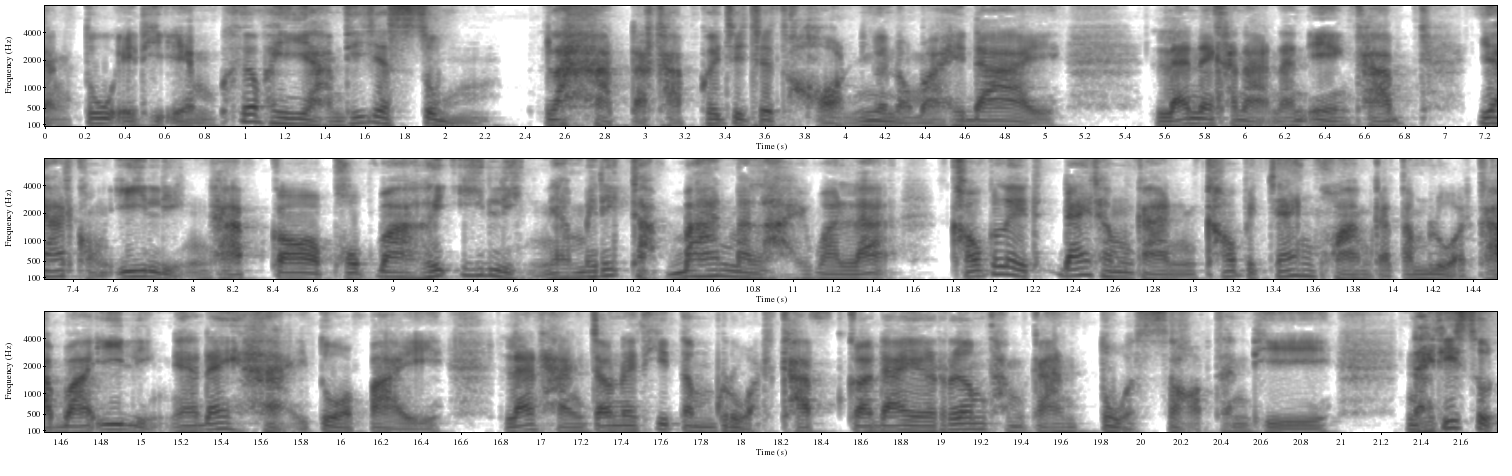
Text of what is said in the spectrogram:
ยังตู้ ATM เพื่อพยายามที่จะสุ่ม รหัสนะครับเพื่อที่จะถอนเงินออกมาให้ได้ และในขณะนั้นเองครับ ญาติของอี้หลิงครับก็พบว่าเฮ้ยอี้หลิงเนี่ยไม่ได้กลับบ้านมาหลายวันละเขาก็เลยได้ทำการเข้าไปแจ้งความกับตำรวจครับว่าอี้หลิงเนี่ยได้หายตัวไป และทางเจ้าหน้าที่ตำรวจครับก็ได้เริ่มทำการตรวจสอบทันที ในที่สุด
